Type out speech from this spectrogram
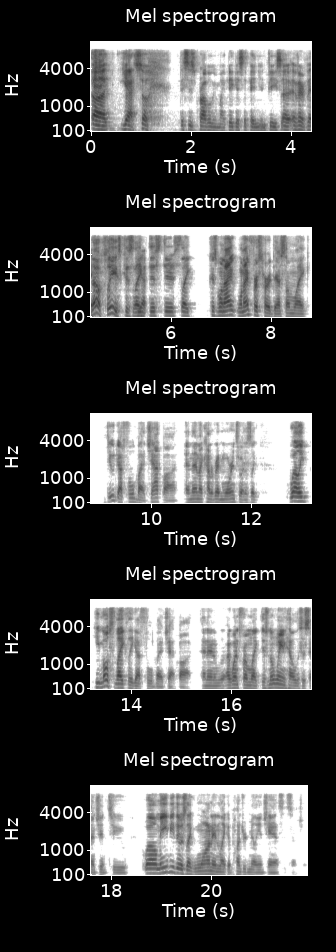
Uh, yeah. So this is probably my biggest opinion piece I've ever been. No, please, because like yeah. this, there's like, because when I when I first heard this, I'm like, dude got fooled by a chatbot, and then I kind of read more into it. I was like, well, he he most likely got fooled by a chatbot, and then I went from like, there's no way in hell this is sentient to, well, maybe there's like one in like a hundred million chance it's sentient.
